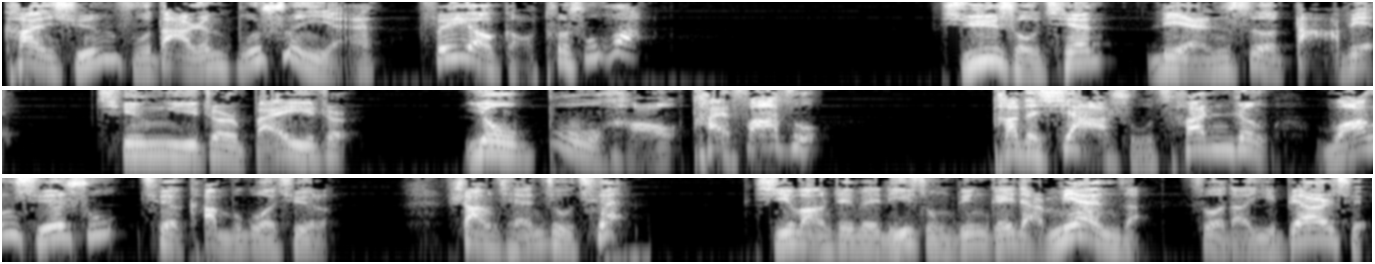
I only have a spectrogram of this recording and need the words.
看巡抚大人不顺眼，非要搞特殊化。徐守谦脸色大变，青一阵白一阵，又不好太发作。他的下属参政王学书却看不过去了。上前就劝，希望这位李总兵给点面子，坐到一边去，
